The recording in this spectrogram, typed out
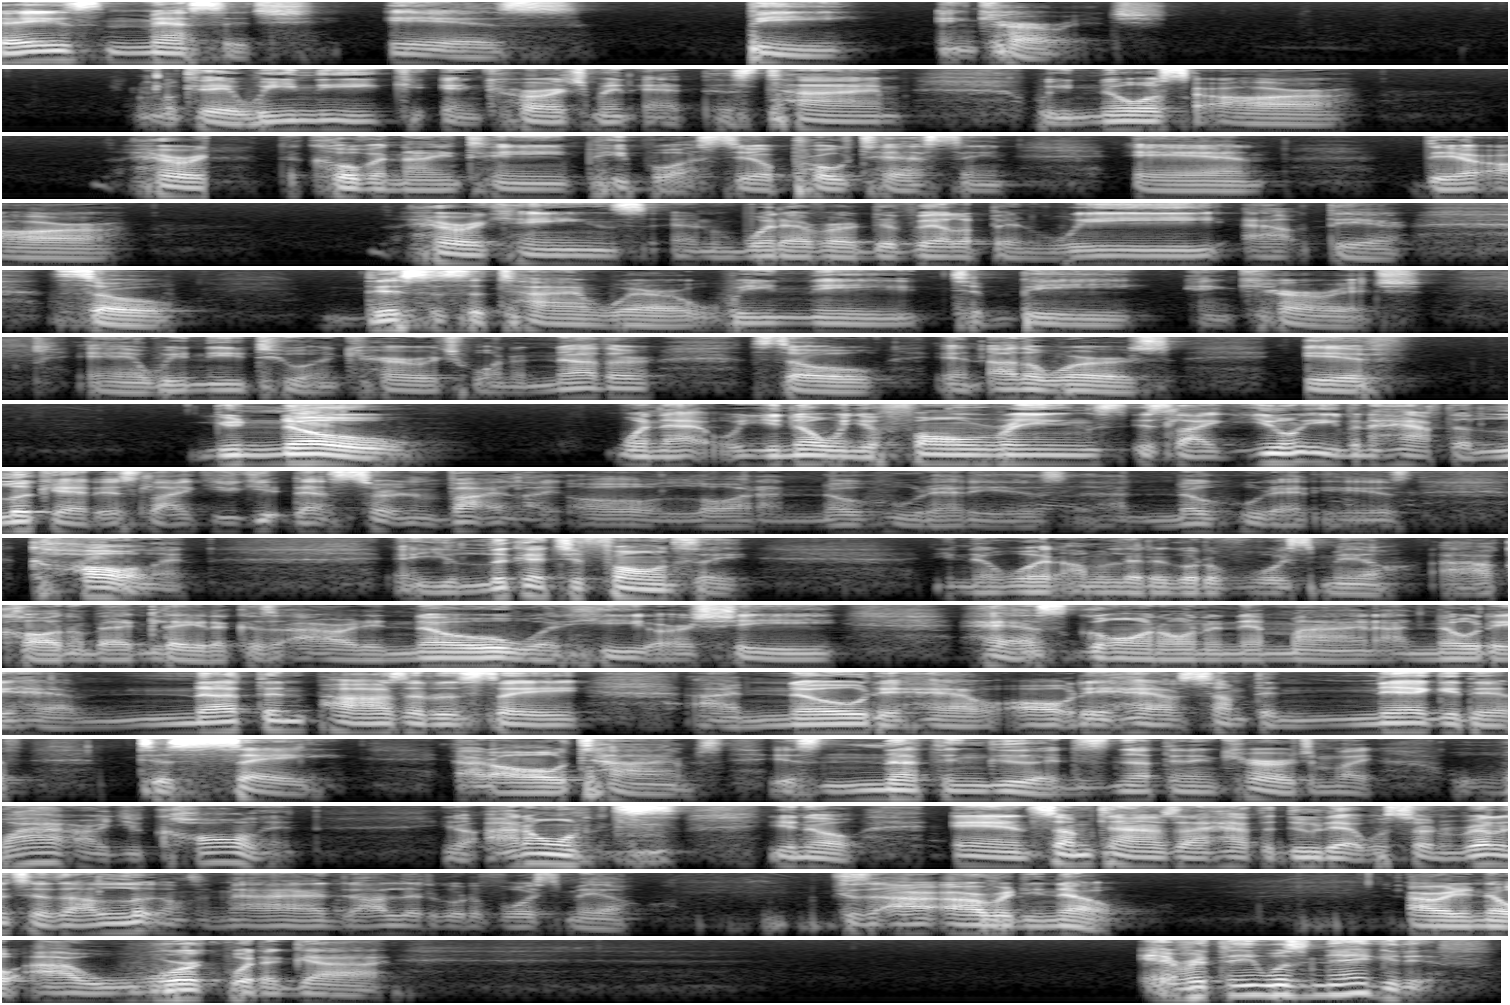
Today's message is be encouraged. Okay, we need encouragement at this time. We know it's our hurricane, the COVID 19, people are still protesting, and there are hurricanes and whatever developing way out there. So, this is a time where we need to be encouraged and we need to encourage one another. So, in other words, if you know when that you know when your phone rings, it's like you don't even have to look at it. It's like you get that certain vibe, like, oh Lord, I know who that is. I know who that is calling. And you look at your phone and say, you know what, I'm gonna let it go to voicemail. I'll call them back later because I already know what he or she has going on in their mind. I know they have nothing positive to say. I know they have all they have something negative to say at all times. It's nothing good. It's nothing encouraging. I'm like, why are you calling? You know, I don't you know, and sometimes I have to do that with certain relatives. I look, I'm like, man, I'll let it go to voicemail because I already know. I already know. I work with a guy. Everything was negative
